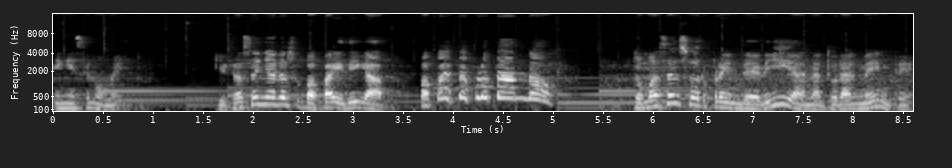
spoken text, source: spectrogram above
en ese momento? Quizás señale a su papá y diga, papá está flotando. Tomás se sorprendería naturalmente,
